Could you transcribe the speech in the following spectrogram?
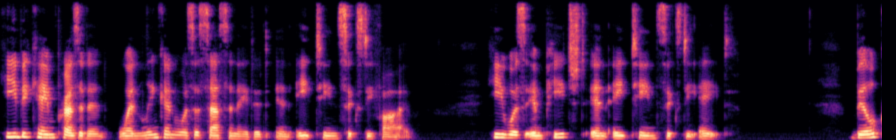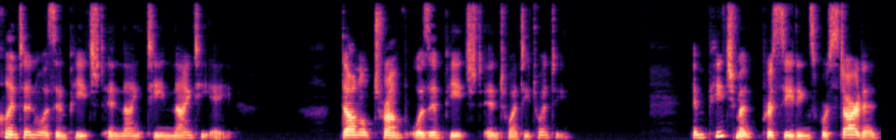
He became president when Lincoln was assassinated in 1865. He was impeached in 1868. Bill Clinton was impeached in 1998. Donald Trump was impeached in 2020. Impeachment proceedings were started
